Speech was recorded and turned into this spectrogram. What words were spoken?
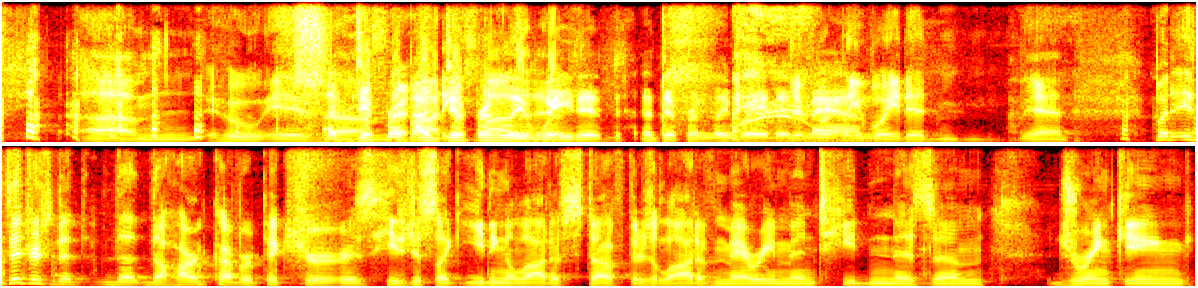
um, who is a different, um, a differently positive. weighted, a differently weighted differently man. weighted man. But it's interesting that the the hardcover picture is he's just like eating a lot of stuff. There's a lot of merriment, hedonism, drinking,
